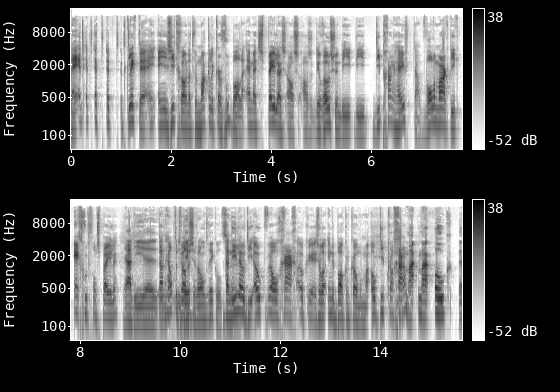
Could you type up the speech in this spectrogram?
Nee, het, het, het, het, het klikte. En, en je ziet gewoon dat we makkelijker voetballen. En met spelers als, als De Rozen die, die diepgang heeft. Nou, Wollemark die ik echt goed vond spelen. Ja, die, eh, Dan helpt het die wel heeft zich wel ontwikkeld. Danilo die ook wel graag ook, eh, zowel in de bal kan komen, maar ook diep kan Eh, gaan. maar, maar ook eh,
